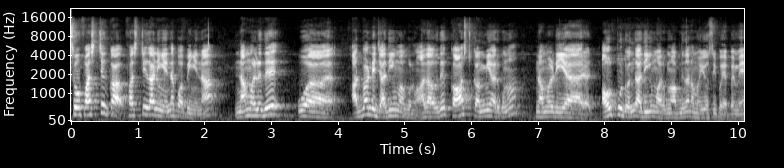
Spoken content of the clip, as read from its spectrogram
ஸோ ஃபஸ்ட்டு கா ஃபஸ்ட்டு தான் நீங்கள் என்ன பார்ப்பீங்கன்னா நம்மளது அட்வான்டேஜ் அதிகமாகணும். அதாவது காஸ்ட் கம்மியாக இருக்கணும் நம்மளுடைய அவுட்புட் வந்து அதிகமாக இருக்கணும் அப்படின்னு தான் நம்ம யோசிப்போம் எப்பவுமே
